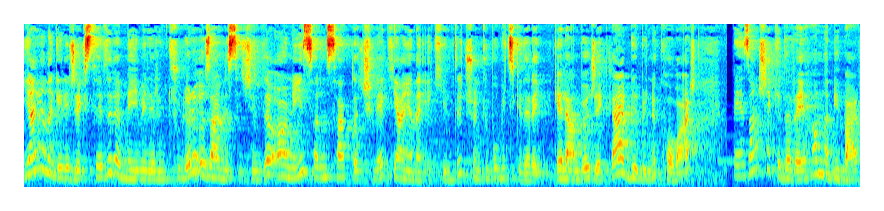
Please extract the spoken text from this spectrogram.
yan yana gelecek sebze ve meyvelerin türleri özenle seçildi. Örneğin sarımsakla çilek yan yana ekildi çünkü bu bitkilere gelen böcekler birbirini kovar. Benzer şekilde reyhanla biber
